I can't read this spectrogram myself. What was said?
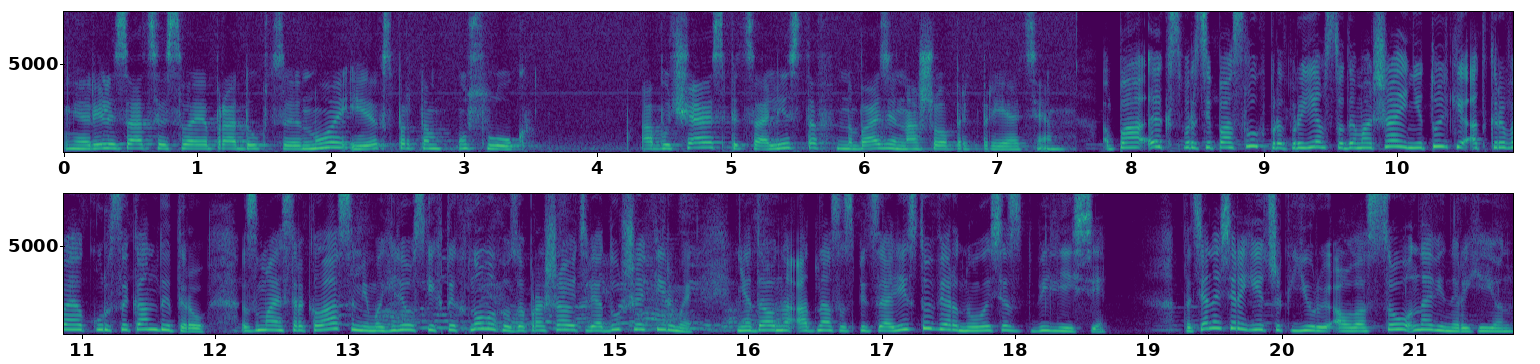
реализацией своей продукции, но и экспортом услуг, обучая специалистов на базе нашего предприятия. Па экспарце паслуг прадпрыемства дамачай не толькі адкрывае курсы кандытараў. З майстар-класамі магілёўскіх тэхнолагаў запрашаюць вядучыя фірмы. Нядаўна адна са спецыялістаў вярнулася з Тбілісі. Тацяна Сергейчык, Юрый Аўласцоў, навіны рэгіён.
